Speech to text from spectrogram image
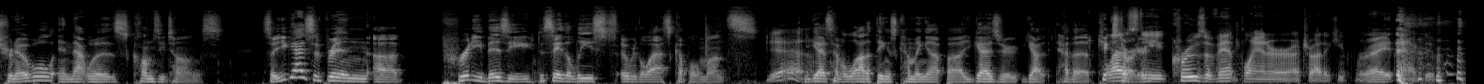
Chernobyl, and that was Clumsy Tongues. So you guys have been uh, pretty busy, to say the least, over the last couple of months. Yeah. You guys have a lot of things coming up. Uh, you guys are you got have a Well, as Kickstarter, the cruise event planner, I try to keep Right. active.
